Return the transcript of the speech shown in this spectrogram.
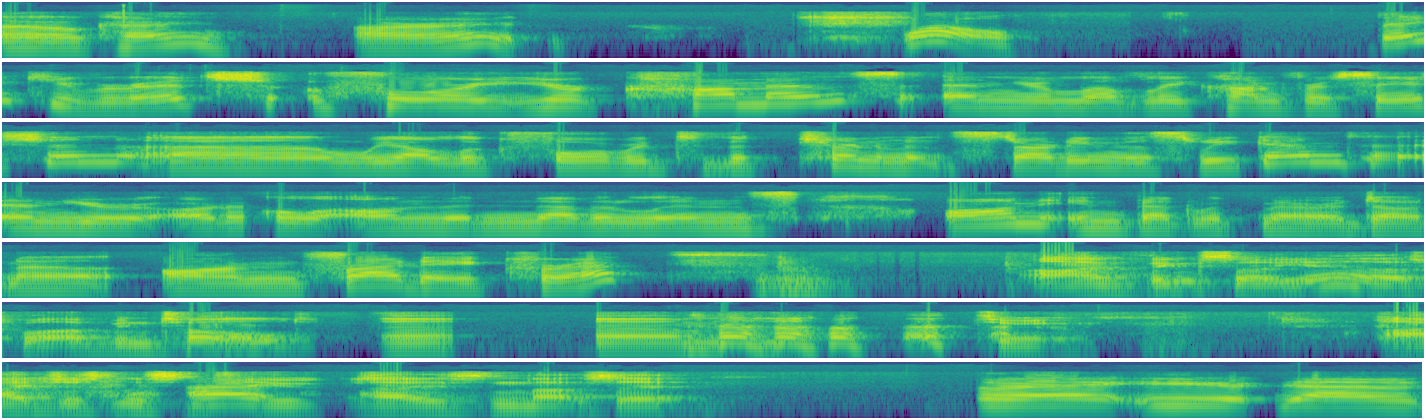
Okay. All right. Well, Thank you, Rich, for your comments and your lovely conversation. Uh, we all look forward to the tournament starting this weekend and your article on the Netherlands on In Bed with Maradona on Friday, correct? I think so, yeah. That's what I've been told. Uh, um, I just listen to uh, you guys and that's it. All right. You, uh,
